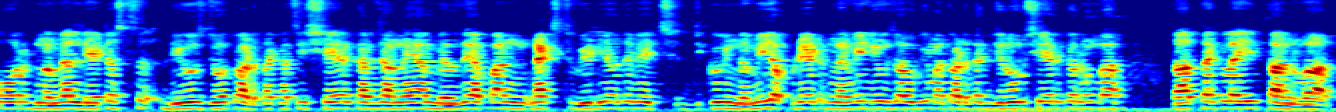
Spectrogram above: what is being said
ਔਰ ਨਵਾਂ ਲੇਟੈਸਟ ਨਿਊਜ਼ ਜੋ ਤੁਹਾਡੇ ਤੱਕ ਅਸੀਂ ਸ਼ੇਅਰ ਕਰ ਜਾਂਦੇ ਆ ਮਿਲਦੇ ਆਪਾਂ ਨੈਕਸਟ ਵੀਡੀਓ ਦੇ ਵਿੱਚ। ਕੋਈ ਨਵੀਂ ਅਪਡੇਟ ਨਵੀਂ ਨਿਊਜ਼ ਆਊਗੀ, ਮੈਂ ਤੁਹਾਡੇ ਤੱਕ ਜਰੂਰ ਸ਼ੇਅਰ ਕਰੂੰਗਾ। ਤਦ ਤੱਕ ਲਈ ਧੰਨਵਾਦ।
